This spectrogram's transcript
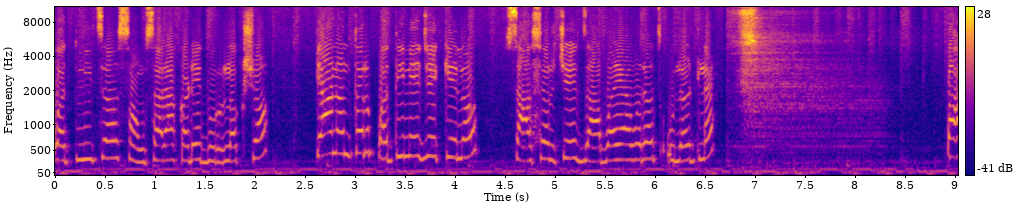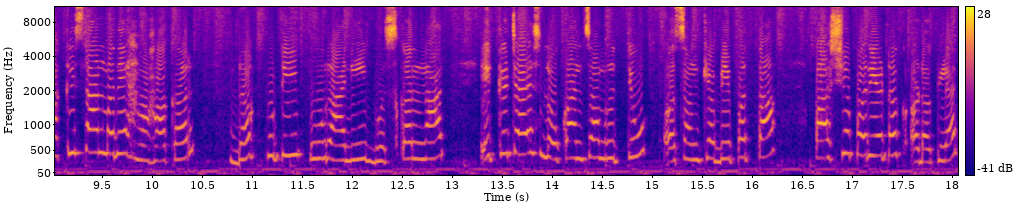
पत्नीचं संसाराकडे दुर्लक्ष. त्यानंतर पतीने जे केलं सासरचे जाबयावरच उलटलं. पाकिस्तानमध्ये हाहाकार ढगफुटी पूर आणि भूस्खलनात एक्केचाळीस लोकांचा मृत्यू असंख्य बेपत्ता पाचशे पर्यटक अडकल्यात.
